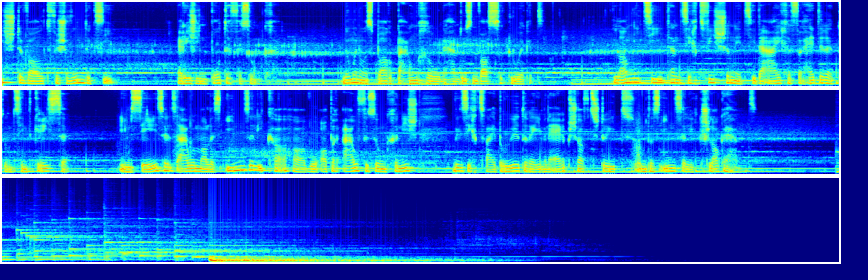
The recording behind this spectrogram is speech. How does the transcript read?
ist der Wald verschwunden Er ist in den Boden versunken. Nur noch ein paar Baumkronen haben aus dem Wasser geschaut. Lange Zeit haben sich die Fischernetze in den Eichen verheddert und sind gerissen. Im See soll es auch einmal ein Insel haben, wo aber auch versunken ist, weil sich zwei Brüder in einem Erbschaftsstreit um das Insel geschlagen haben.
